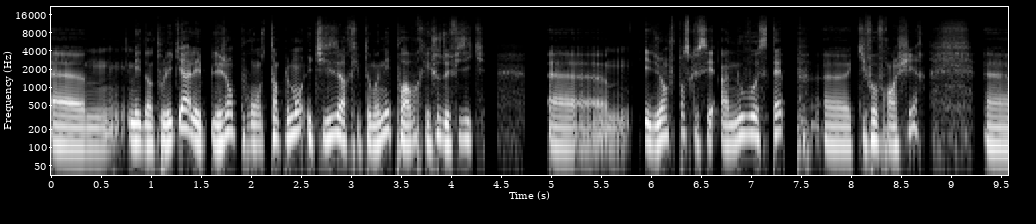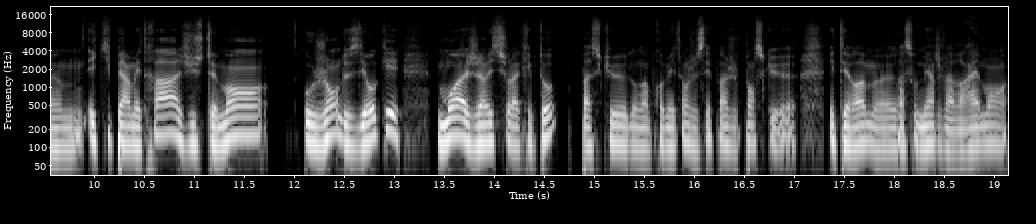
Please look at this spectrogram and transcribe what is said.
Mais dans tous les cas, les, les gens pourront simplement utiliser leur crypto-monnaie pour avoir quelque chose de physique. Euh, et donc, je pense que c'est un nouveau step euh, qu'il faut franchir euh, et qui permettra justement aux gens de se dire Ok, moi j'investis sur la crypto parce que dans un premier temps, je sais pas, je pense que Ethereum, grâce au merge, va vraiment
